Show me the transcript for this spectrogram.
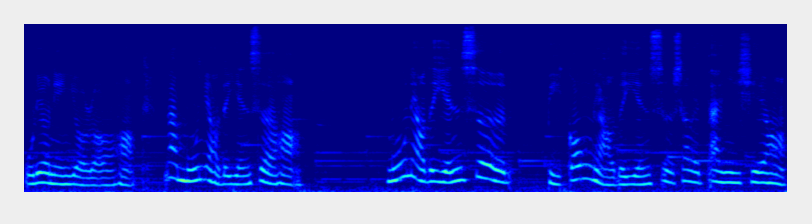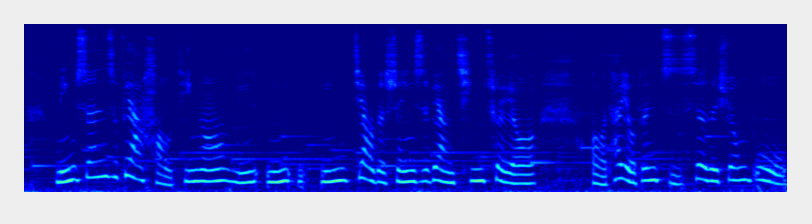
五六年有喽哈。那母鸟的颜色哈，母鸟的颜色比公鸟的颜色稍微淡一些哈，鸣声是非常好听哦，鸣鸣鸣叫的声音是非常清脆哦。哦，它有分紫色的胸部。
